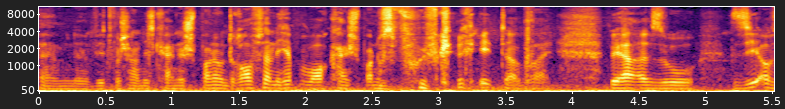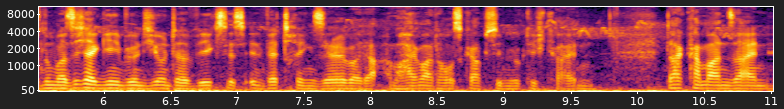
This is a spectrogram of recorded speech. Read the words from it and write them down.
Ähm, da wird wahrscheinlich keine Spannung drauf sein. Ich habe aber auch kein Spannungsprüfgerät dabei. Wer also auf Nummer sicher gehen will und hier unterwegs ist, in Wettringen selber, da am Heimathaus gab es die Möglichkeiten. Da kann man sein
